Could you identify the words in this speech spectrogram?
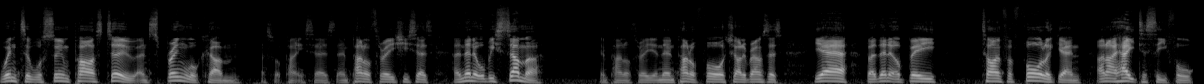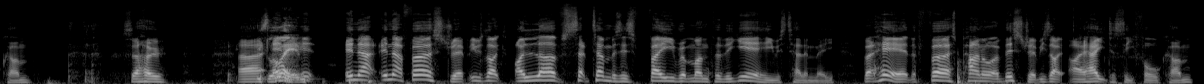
Winter will soon pass too, and spring will come. That's what Patty says. And panel three, she says, and then it will be summer. In panel three, and then panel four, Charlie Brown says, "Yeah, but then it'll be time for fall again, and I hate to see fall come." So uh, He's in- lying. in- in that in that first strip, he was like, "I love September's his favourite month of the year." He was telling me, but here, the first panel of this strip, he's like, "I hate to see fall come."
